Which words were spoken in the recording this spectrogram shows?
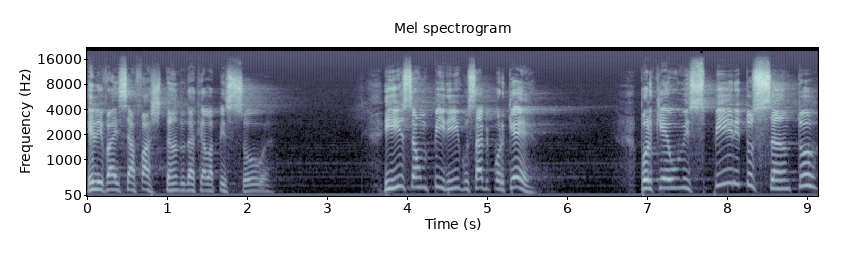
Ele vai se afastando daquela pessoa. E isso é um perigo, sabe por quê? Porque o Espírito Santo,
